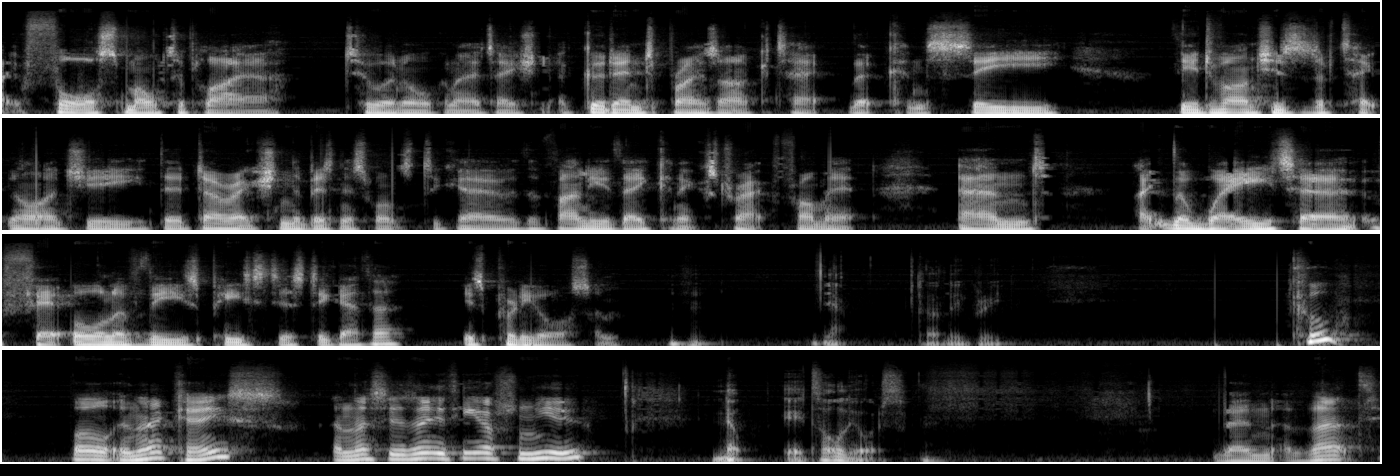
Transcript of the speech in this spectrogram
like force multiplier to an organization a good enterprise architect that can see the advantages of technology, the direction the business wants to go, the value they can extract from it, and like the way to fit all of these pieces together is pretty awesome. Mm-hmm. Yeah, totally agree. Cool. Well, in that case, unless there's anything else from you, no, it's all yours. Then that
